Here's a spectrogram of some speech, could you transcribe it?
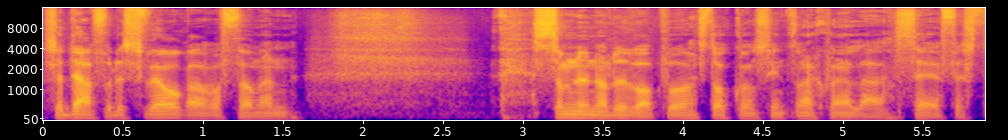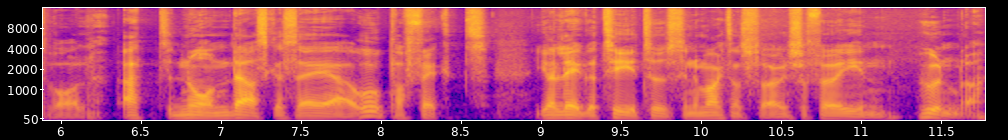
Så därför är det svårare för en som nu när du var på Stockholms internationella seriefestival, att någon där ska säga, oh perfekt, jag lägger 10 000 i marknadsföring så får jag in 100.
